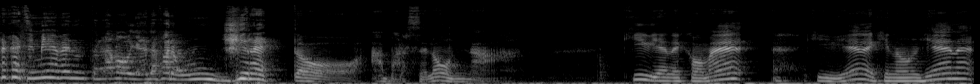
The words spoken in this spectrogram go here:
Ragazzi, mi è venuta la voglia da fare un giretto a Barcellona. Chi viene con me? Chi viene, chi non viene?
